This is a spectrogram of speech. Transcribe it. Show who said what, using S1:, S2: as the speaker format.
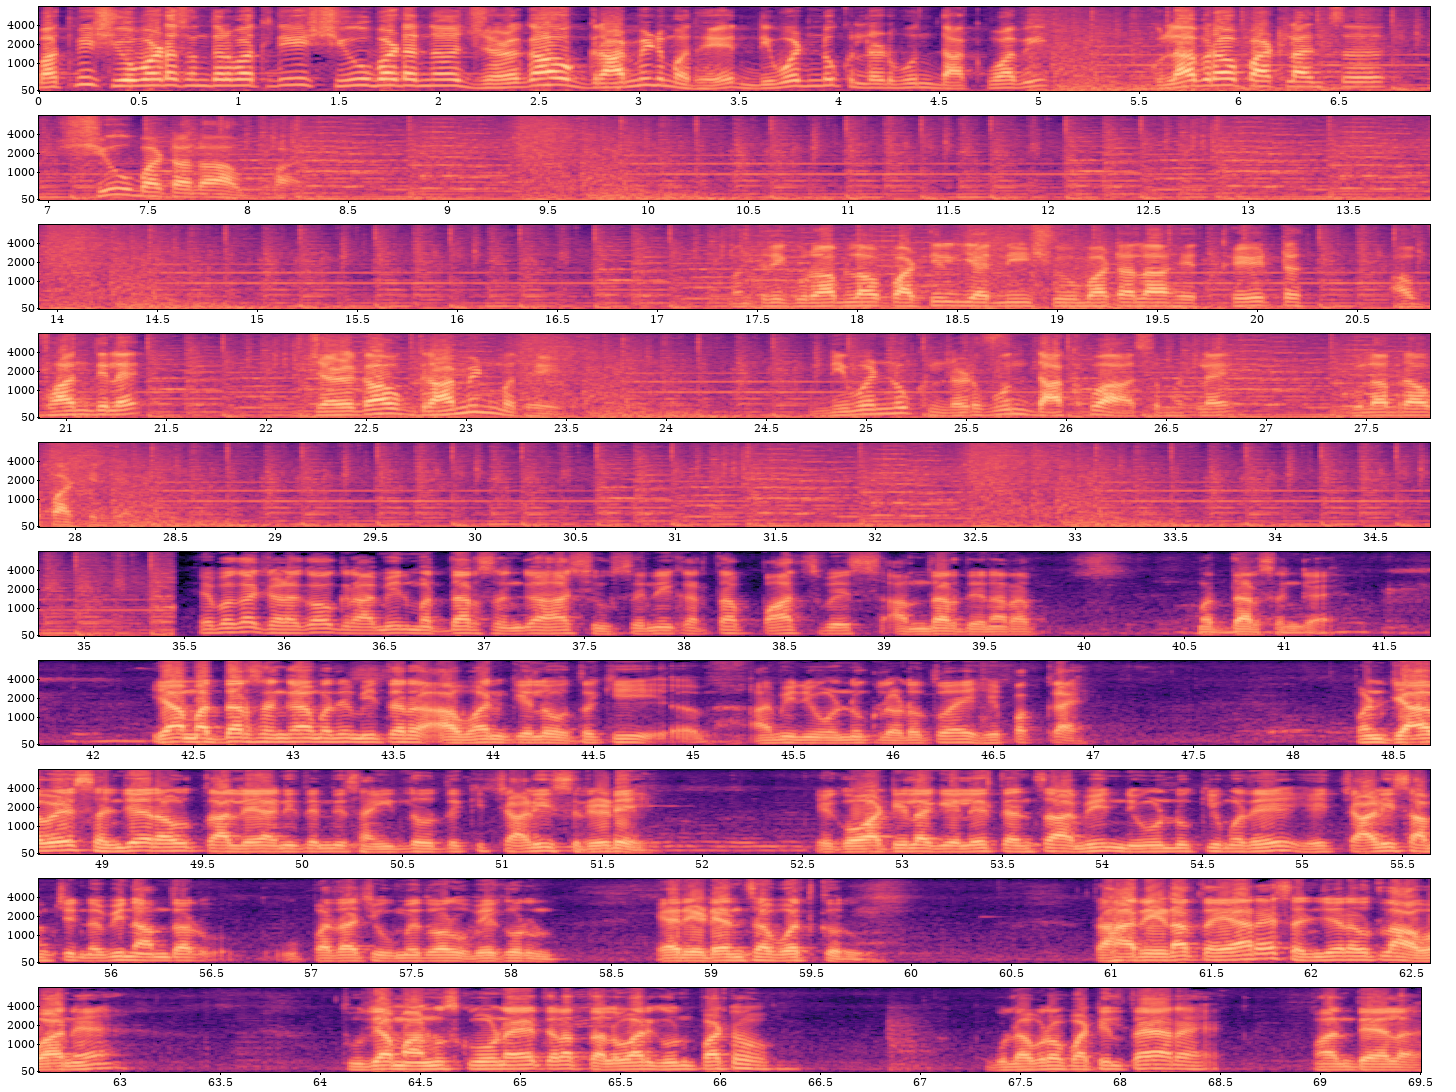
S1: बातमी शिवबाडा संदर्भातली. शिवबाटानं जळगाव ग्रामीणमध्ये निवडणूक लढवून दाखवावी. गुलाबराव पाटलांचं शिवबाटाला आव्हान. मंत्री गुलाबराव पाटील यांनी शिवबाटाला हे थेट आव्हान दिलंय. जळगाव ग्रामीणमध्ये निवडणूक लढवून दाखवा असं म्हटलंय गुलाबराव पाटील यांनी.
S2: हे बघा जळगाव ग्रामीण मतदारसंघ हा शिवसेनेकरता पाच वेळेस आमदार देणारा मतदारसंघ आहे. या मतदारसंघामध्ये मी तर आव्हान केलं होतं की आम्ही निवडणूक लढवतोय हे पक्का आहे. पण ज्यावेळेस संजय राऊत आले आणि त्यांनी सांगितलं होतं की चाळीस रेडे हे गुवाहाटीला गेले त्यांचं आम्ही निवडणुकीमध्ये हे चाळीस आमचे नवीन आमदार पदाचे उमेदवार उभे करून या रेड्यांचा वध करू. तर हा रेडा तयार आहे संजय राऊतला आव्हान आहे. तुझा माणूस कोण आहे? त्याला तलवार घेऊन पाठव. गुलाबराव पाटील तयार आहे. मान द्यायला.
